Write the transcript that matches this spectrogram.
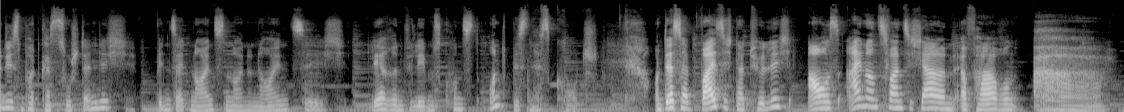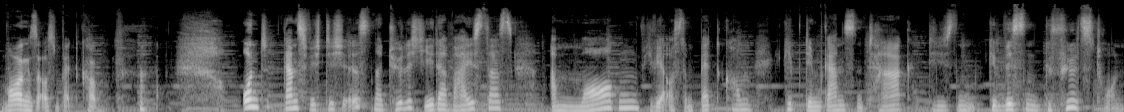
für diesen Podcast zuständig, bin seit 1999 Lehrerin für Lebenskunst und Business Coach. Und deshalb weiß ich natürlich aus 21 Jahren Erfahrung, ah, morgens aus dem Bett kommen. Und ganz wichtig ist natürlich, jeder weiß das, am Morgen, wie wir aus dem Bett kommen, gibt dem ganzen Tag diesen gewissen Gefühlston.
